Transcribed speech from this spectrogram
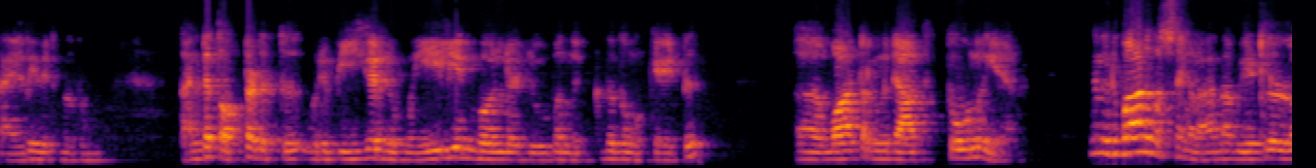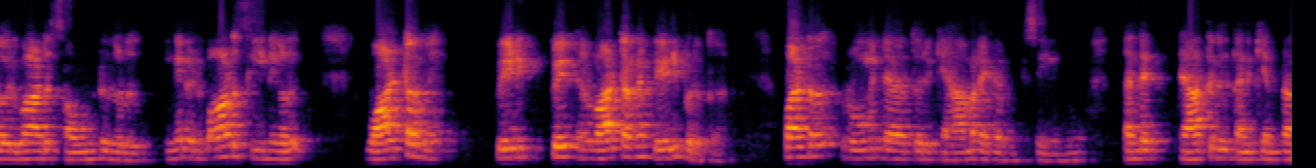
കയറി വരുന്നതും തന്റെ തൊട്ടടുത്ത് ഒരു ഭീകര രൂപം ഏലിയൻ പോലുള്ള രൂപം നിൽക്കുന്നതും ഒക്കെ ആയിട്ട് വാട്ടറിന് രാത്രി തോന്നുകയാണ്. ഇങ്ങനെ ഒരുപാട് പ്രശ്നങ്ങൾ കാരണം വീട്ടിലുള്ള ഒരുപാട് സൗണ്ടുകൾ ഇങ്ങനെ ഒരുപാട് സീനുകൾ വാൾട്ടറിനെ പേടി വാൾട്ടറിനെ പേടിപ്പെടുത്തുകയാണ്. വാൾട്ടർ റൂമിന്റെ അകത്ത് ഒരു ക്യാമറയൊക്കെ ഫിക്സ് ചെയ്യുന്നു. തന്റെ രാത്രിയിൽ തനിക്ക് എന്താ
